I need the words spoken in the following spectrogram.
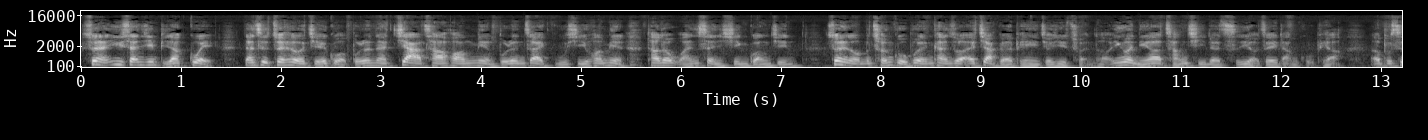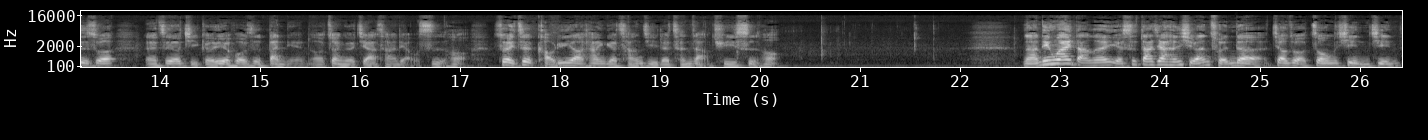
虽然玉山金比较贵，但是最后的结果，不论在价差方面，不论在股息方面，它都完胜星光金。所以，我们存股不能看说，哎，价格便宜就去存哈，因为你要长期的持有这一档股票，而不是说，呃，只有几个月或者是半年哦，赚个价差了事哈。所以，这考虑到它一个长期的成长趋势哈。那另外一档呢，也是大家很喜欢存的，叫做中信金。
